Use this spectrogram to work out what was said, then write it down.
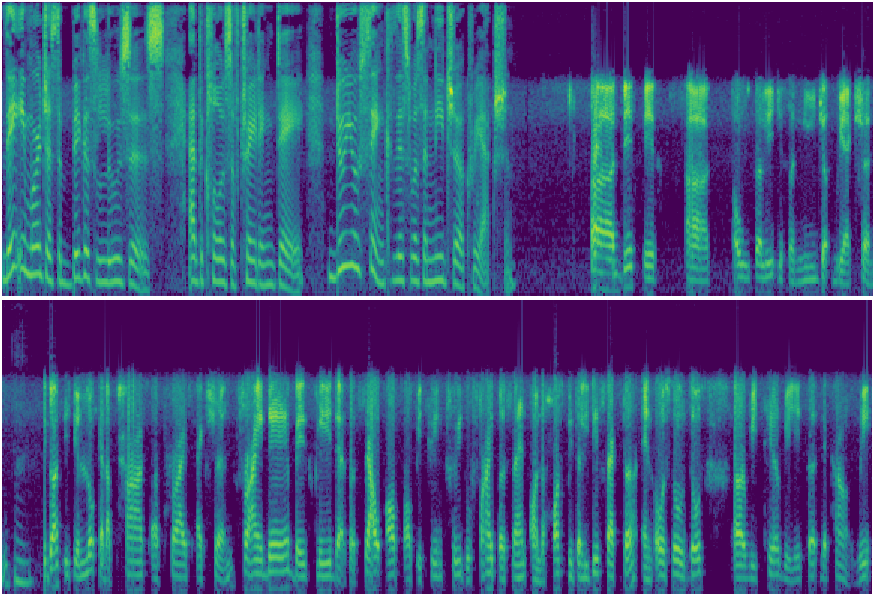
they emerge as the biggest losers at the close of trading day. Do you think this was a knee jerk reaction? Uh, this is uh, totally is a knee-jerk reaction mm. because if you look at the past uh, price action, Friday basically there's a sell-off of between three to five percent on the hospitality sector and also those uh, retail-related that kind of REIT.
